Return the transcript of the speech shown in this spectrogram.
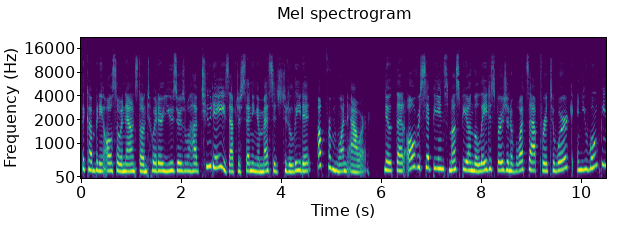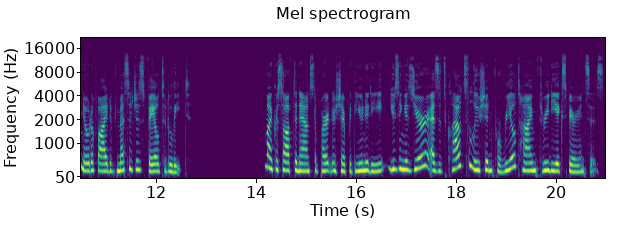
The company also announced on Twitter users will have two days after sending a message to delete it, up from one hour. Note that all recipients must be on the latest version of WhatsApp for it to work, and you won't be notified if messages fail to delete. Microsoft announced a partnership with Unity using Azure as its cloud solution for real time 3D experiences.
